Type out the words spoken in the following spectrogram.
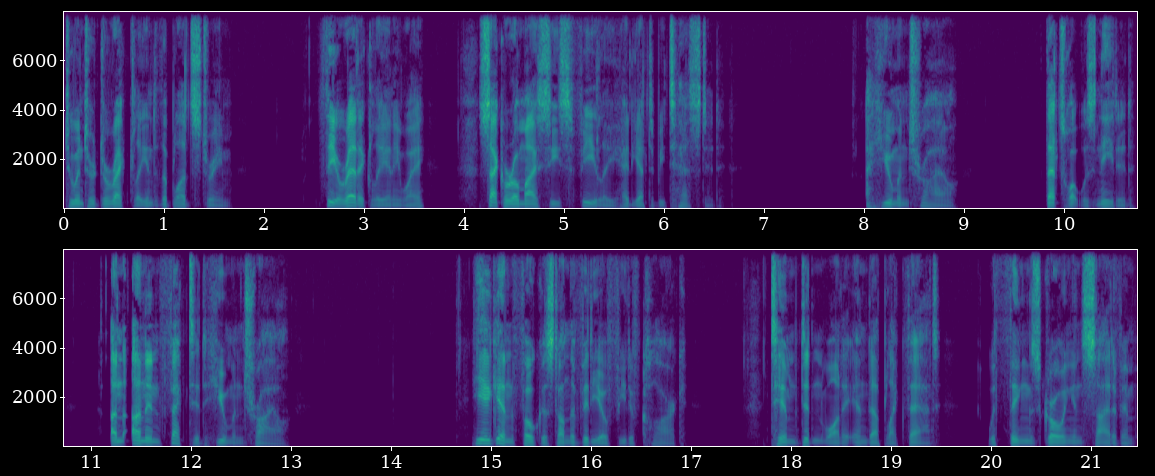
to enter directly into the bloodstream. Theoretically, anyway, Saccharomyces fili had yet to be tested. A human trial. That's what was needed an uninfected human trial. He again focused on the video feed of Clark. Tim didn't want to end up like that, with things growing inside of him,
